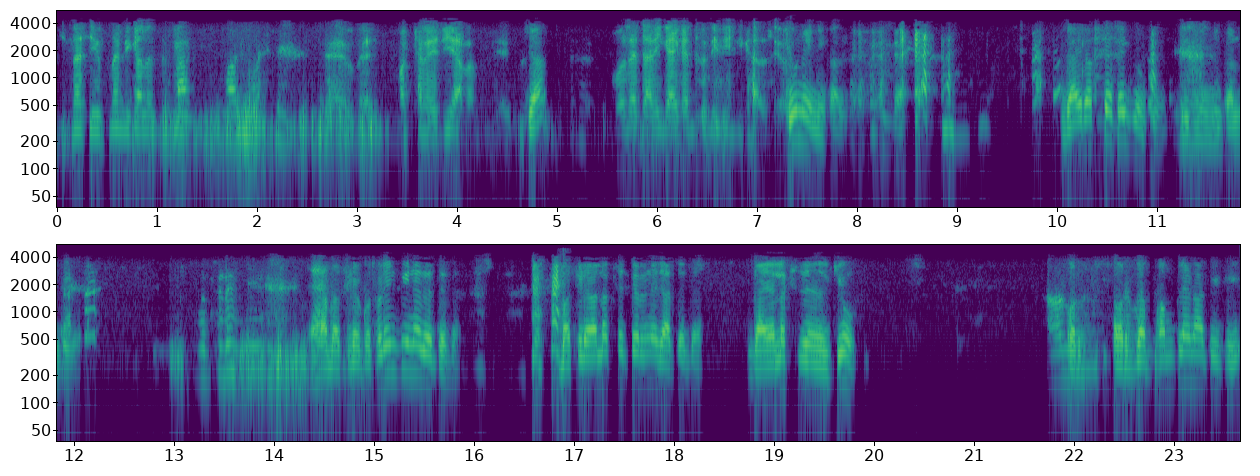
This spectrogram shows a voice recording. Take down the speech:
जितना चाहिए उतना निकालो तो मक्खन ऐसी ही आना क्या? बोला सारी गाय का दूध ही नहीं निकालते क्यों नहीं निकालते? गाय रखते थे क्यों दूध नहीं निकालते थे। बछड़े को थोड़ी न पीने देते थे। बछड़े अलग से चरने जाते थे। गाय अलग से क्यों? और और जब कंप्लेन आती थी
